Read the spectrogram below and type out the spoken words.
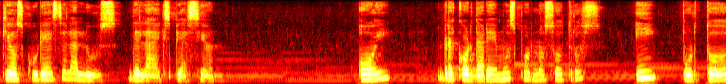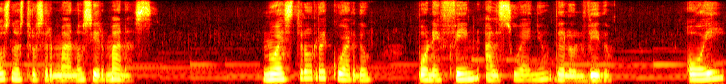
que oscurece la luz de la expiación. Hoy recordaremos por nosotros y por todos nuestros hermanos y hermanas. Nuestro recuerdo pone fin al sueño del olvido. Hoy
